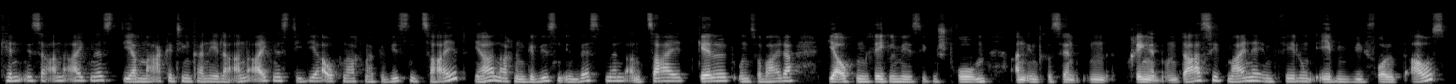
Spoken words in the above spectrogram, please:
Kenntnisse aneignest, dir Marketingkanäle aneignest, die dir auch nach einer gewissen Zeit, ja, nach einem gewissen Investment an Zeit, Geld und so weiter, dir auch einen regelmäßigen Strom an Interessenten bringen. Und da sieht meine Empfehlung eben wie folgt aus.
